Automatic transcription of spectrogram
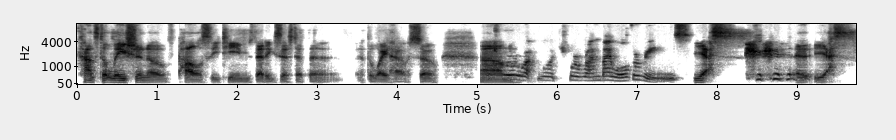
constellation of policy teams that exist at the at the White House. So, Which um, were Which were run by Wolverines. yes, uh, yes.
